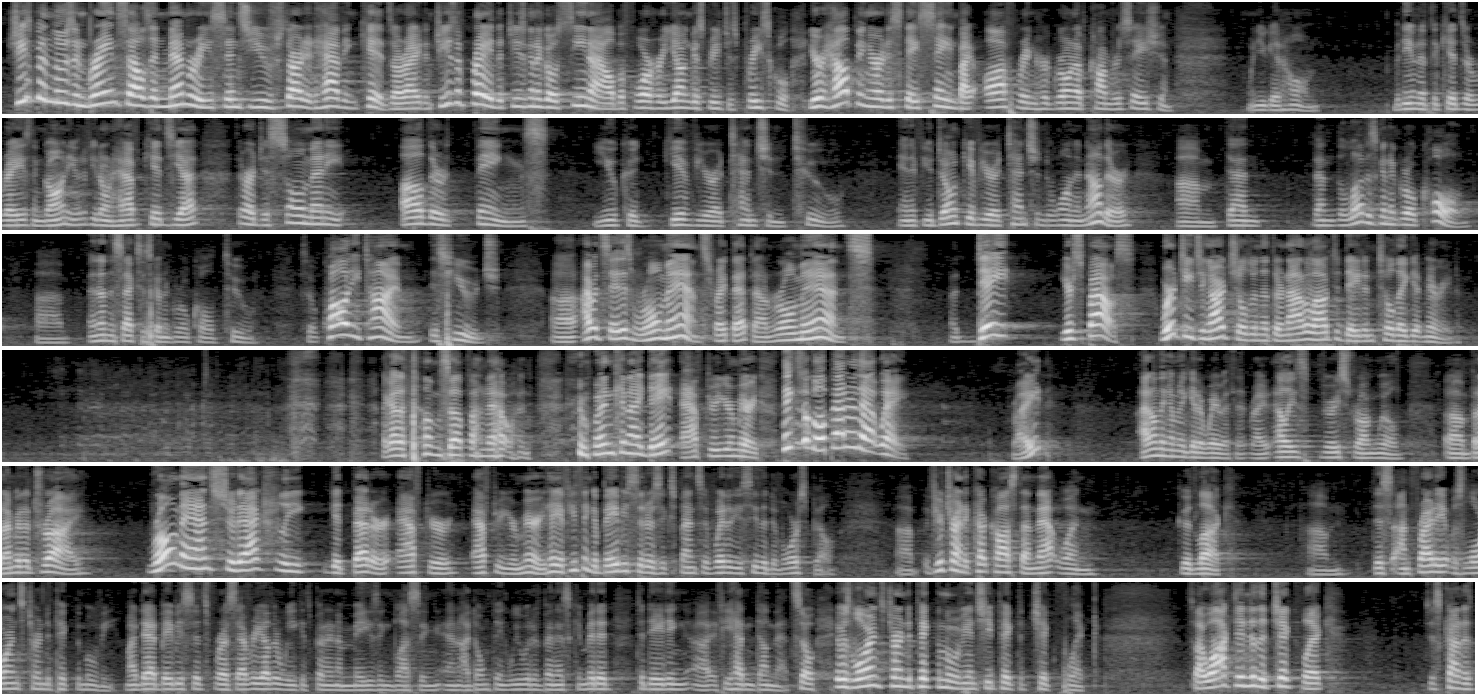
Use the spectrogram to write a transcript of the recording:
She's been losing brain cells and memories since you've started having kids, all right? And she's afraid that she's going to go senile before her youngest reaches preschool. You're helping her to stay sane by offering her grown up conversation when you get home. But even if the kids are raised and gone, even if you don't have kids yet, there are just so many other things you could give your attention to. And if you don't give your attention to one another, um, then, then the love is going to grow cold. Um, and then the sex is going to grow cold too. So quality time is huge. Uh, I would say this romance, write that down romance. Uh, date your spouse. We're teaching our children that they're not allowed to date until they get married. I got a thumbs up on that one. when can I date? After you're married. Things will go better that way, right? I don't think I'm going to get away with it, right? Ellie's very strong willed. Um, but I'm going to try. romance should actually get better after, after you're married. Hey, if you think a babysitter is expensive, wait till you see the divorce bill. Uh, if you're trying to cut costs on that one, good luck. Um, this on Friday it was Lauren's turn to pick the movie. My dad babysits for us every other week. It's been an amazing blessing, and I don't think we would have been as committed to dating uh, if he hadn't done that. So it was Lauren's turn to pick the movie, and she picked a chick flick. So I walked into the chick flick, just kind of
